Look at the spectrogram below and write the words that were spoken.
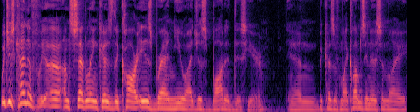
which is kind of uh, unsettling because the car is brand new. I just bought it this year, and because of my clumsiness and my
